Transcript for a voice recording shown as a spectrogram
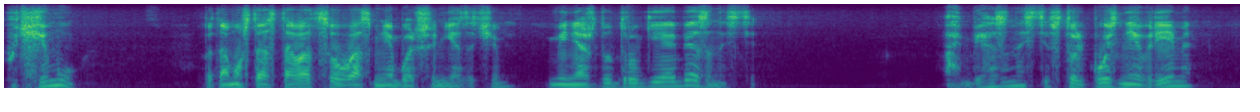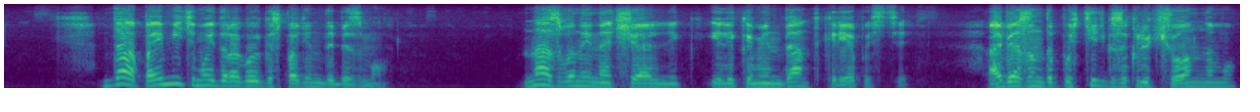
Почему? Потому что оставаться у вас мне больше незачем. Меня ждут другие обязанности. Обязанности в столь позднее время? Да, поймите, мой дорогой господин де Безмо. Названный начальник или комендант крепости обязан допустить к заключенному,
